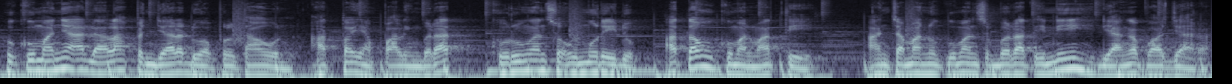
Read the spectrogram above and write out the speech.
Hukumannya adalah penjara 20 tahun atau yang paling berat kurungan seumur hidup atau hukuman mati. Ancaman hukuman seberat ini dianggap wajar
